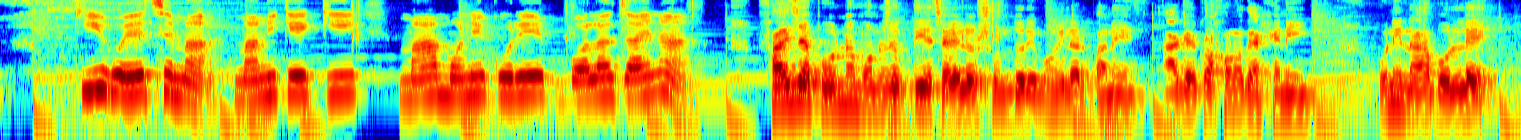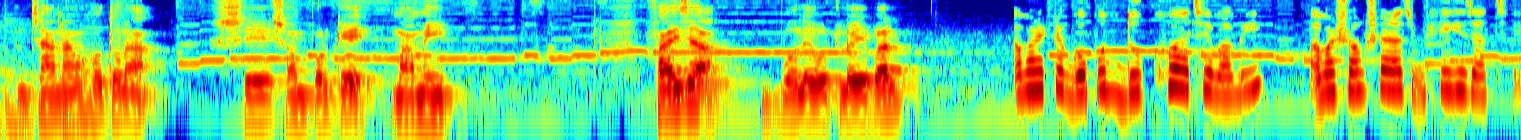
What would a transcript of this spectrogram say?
কি হয়েছে মা? মামিকে কি মা মনে করে বলা যায় না? ফাইজা পূর্ণ মনোযোগ দিয়ে চাইল সুন্দরী মহিলার পানে, আগে কখনো দেখেনি। উনি না বললে জানাও হতো না সে সম্পর্কে মামি। ফাইজা বলে উঠল এবার, আমার একটা গোপন দুঃখ আছে মামি, আমার সংসার আজ ভেঙে যাচ্ছে।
